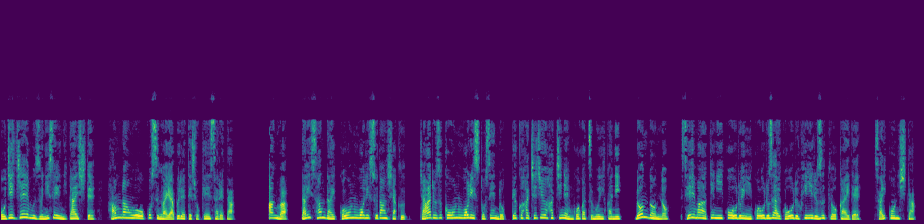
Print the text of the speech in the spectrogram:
おじジェームズ2世に対して反乱を起こすが敗れて処刑された。アンは、第3代コーンウォリス男爵、チャールズ・コーンウォリスと1688年5月6日に、ロンドンの聖マーティニーコールインコールザイコールフィールズ教会で再婚した。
